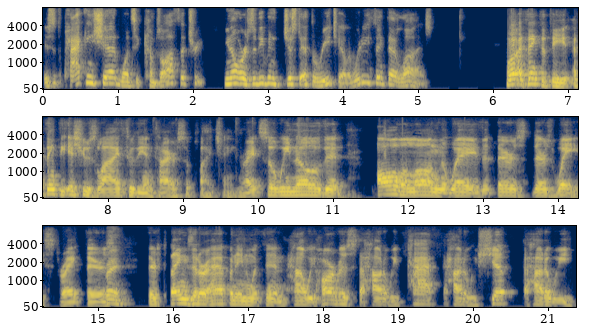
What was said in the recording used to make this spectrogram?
Is it the packing shed once it comes off the tree? You know, or is it even just at the retailer? Where do you think that lies? Well, I think that the I think the issues lie through the entire supply chain, right? So we know that all along the way that there's there's waste, right? There's right. there's things that are happening within how we harvest, to how do we pack, to how do we ship, to how do we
